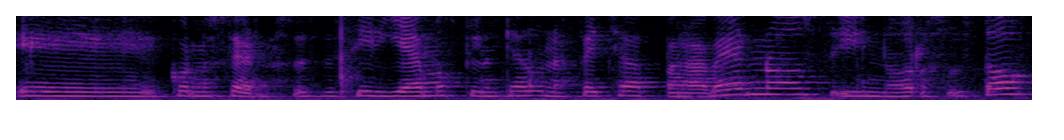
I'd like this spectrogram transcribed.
eh, conocernos. Es decir, ya hemos planteado una fecha para vernos y no resultó.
